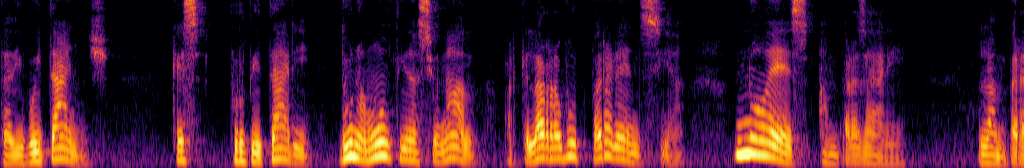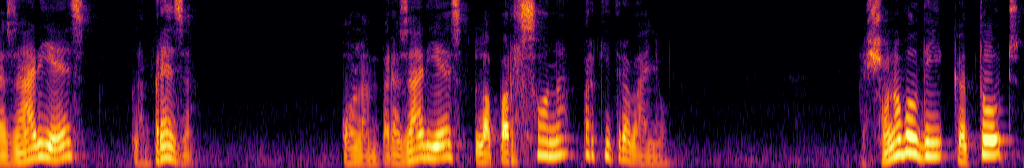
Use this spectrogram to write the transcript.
de 18 anys que és propietari d'una multinacional perquè l'ha rebut per herència, no és empresari. L'empresari és l'empresa o l'empresari és la persona per qui treballo. Això no vol dir que tots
